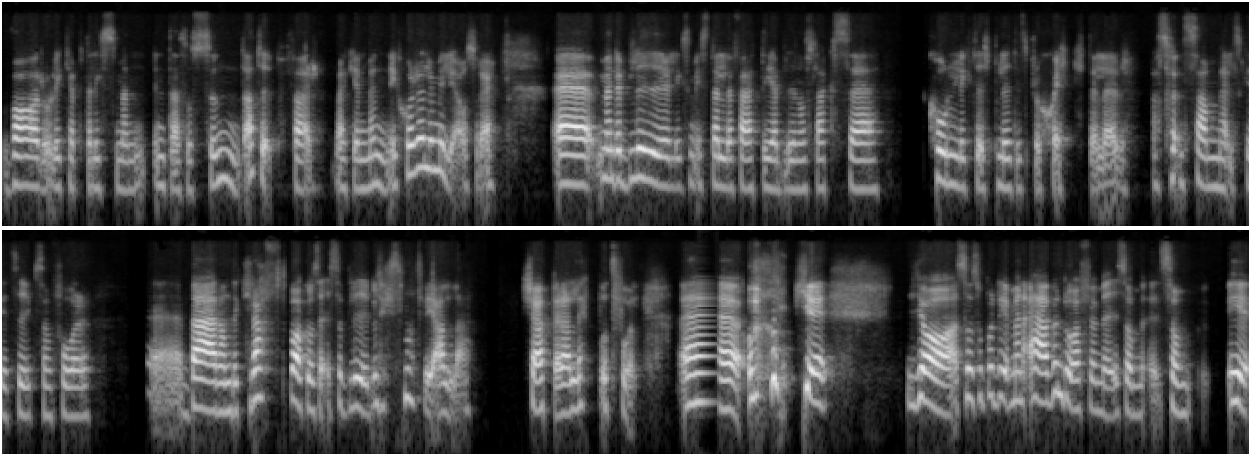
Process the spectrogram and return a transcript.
varor i kapitalismen inte är så sunda typ för varken människor eller miljö och sådär. Eh, men det blir liksom istället för att det blir någon slags eh, kollektivt politiskt projekt eller alltså en samhällskritik som får eh, bärande kraft bakom sig så blir det liksom att vi alla köper Aleppo-tvål. Eh, och eh, ja, så, så på det, men även då för mig som, som är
